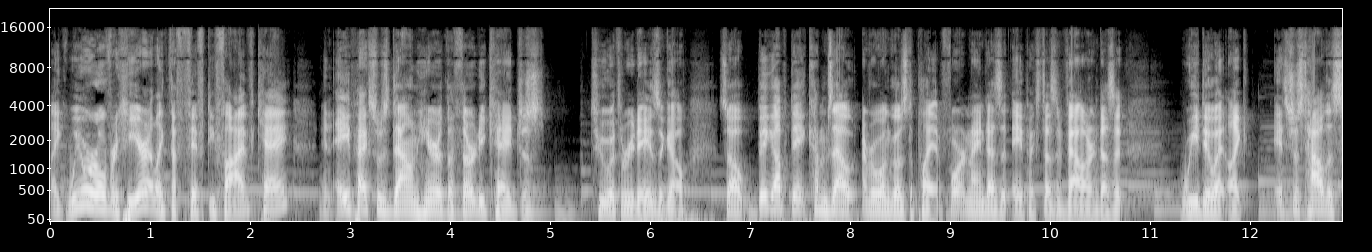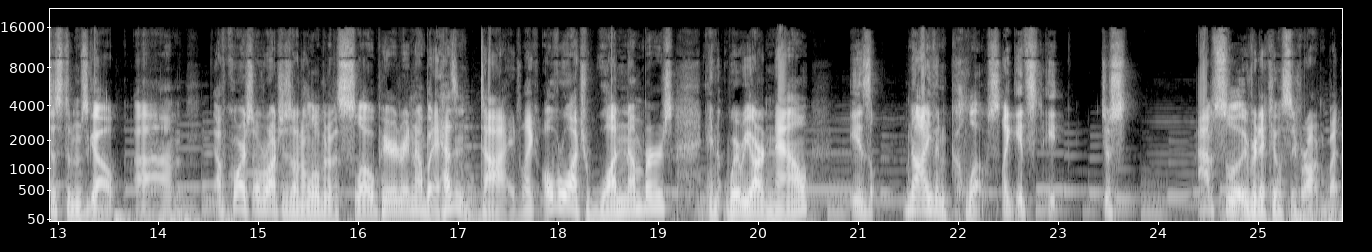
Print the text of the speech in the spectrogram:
Like we were over here at like the 55k, and Apex was down here at the 30k just two or three days ago. So big update comes out, everyone goes to play it. Fortnite does it, Apex does it, Valorant does it. We do it. Like it's just how the systems go. Um, of course, Overwatch is on a little bit of a slow period right now, but it hasn't died. Like Overwatch one numbers and where we are now is not even close. Like it's it just absolutely ridiculously wrong. But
